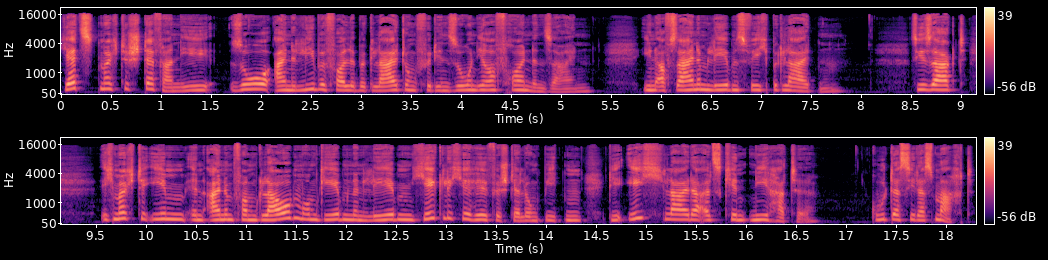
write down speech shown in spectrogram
Jetzt möchte Stefanie so eine liebevolle Begleitung für den Sohn ihrer Freundin sein ihn auf seinem Lebensweg begleiten. Sie sagt, ich möchte ihm in einem vom Glauben umgebenen Leben jegliche Hilfestellung bieten, die ich leider als Kind nie hatte. Gut, dass sie das macht.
